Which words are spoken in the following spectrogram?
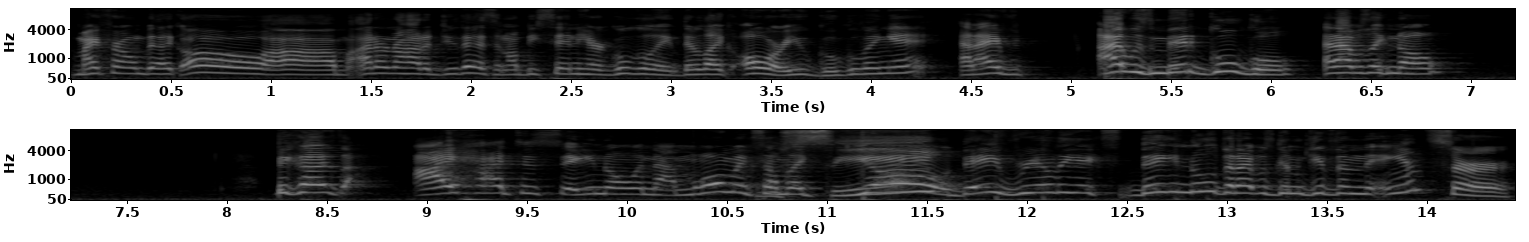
My friend will be like, "Oh, um, I don't know how to do this," and I'll be sitting here googling. They're like, "Oh, are you googling it?" And I, I was mid Google, and I was like, "No," because I had to say no in that moment. So I'm like, see? yo, they really, ex- they knew that I was gonna give them the answer.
